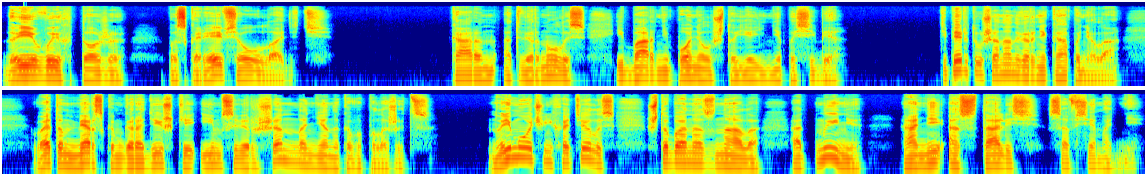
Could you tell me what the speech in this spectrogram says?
да и в их тоже, поскорей все уладить. Карен отвернулась, и Барни понял, что ей не по себе. Теперь-то уж она наверняка поняла. В этом мерзком городишке им совершенно не на кого положиться. Но ему очень хотелось, чтобы она знала, отныне они остались совсем одни.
